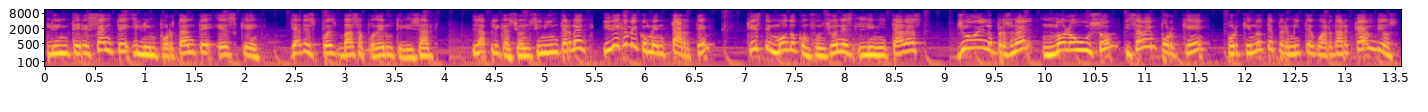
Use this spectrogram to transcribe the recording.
lo interesante y lo importante es que ya después vas a poder utilizar la aplicación sin internet. Y déjame comentarte que este modo con funciones limitadas, yo en lo personal no lo uso. ¿Y saben por qué? Porque no te permite guardar cambios.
